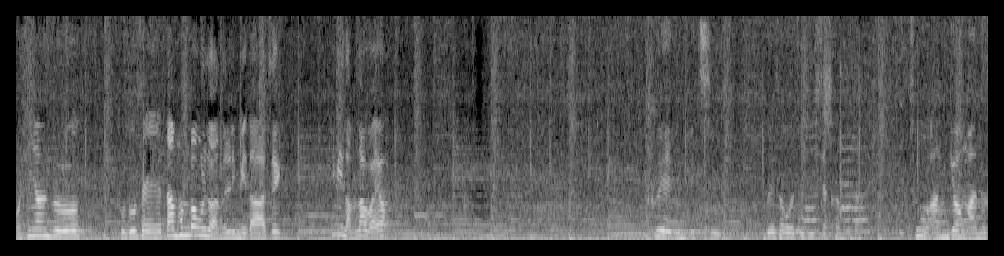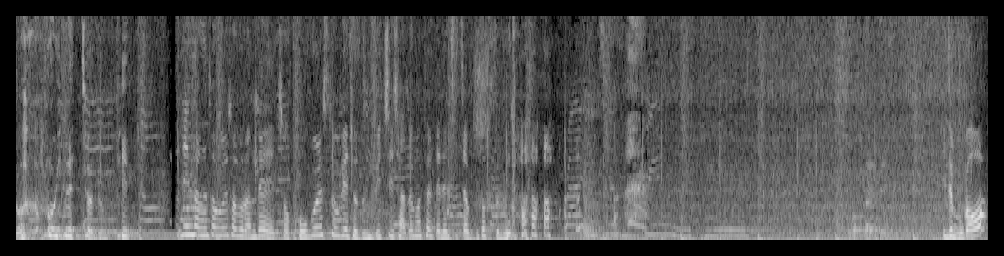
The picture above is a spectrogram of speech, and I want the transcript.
어, 신현수 도도새 땀 한 방울도 안 흘립니다. 아직 힘이 남나 봐요. 그의 눈빛이 매서워지기 시작합니다. 저 안경 안으로 보이는 저 눈빛. 첫인상은 서글서글한데 저 고글 속의 저 눈빛이 자전거 탈 때는 진짜 무섭습니다. 무겁다 이제. 이제 무거워?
